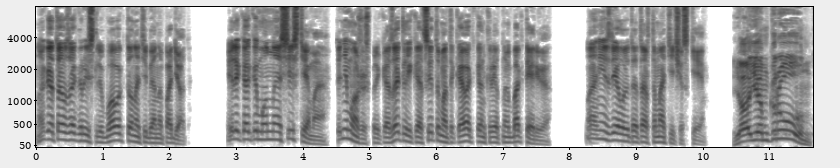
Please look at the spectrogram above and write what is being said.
но готов загрызть любого, кто на тебя нападет. Или как иммунная система. Ты не можешь приказать лейкоцитам атаковать конкретную бактерию. Но они сделают это автоматически. «Я ем грунт!»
